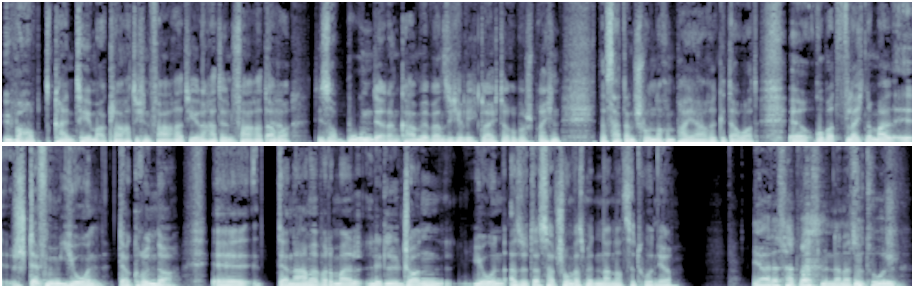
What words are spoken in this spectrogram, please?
überhaupt kein Thema. Klar hatte ich ein Fahrrad, jeder hatte ein Fahrrad, ja. aber dieser Boom, der dann kam, wir werden sicherlich gleich darüber sprechen, das hat dann schon noch ein paar Jahre gedauert. Äh, Robert, vielleicht nochmal äh, Steffen John, der Gründer. Äh, der Name, warte mal, Little John John, also das hat schon was miteinander zu tun, ja? Ja, das hat was miteinander zu tun.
